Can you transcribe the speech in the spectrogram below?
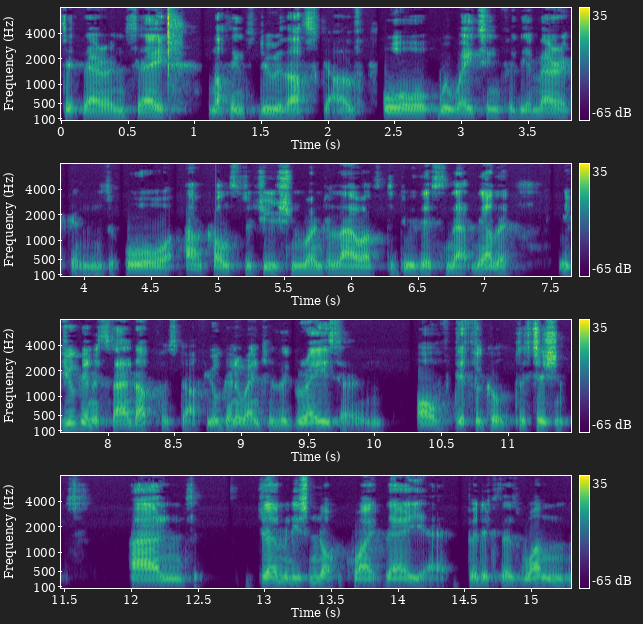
sit there and say, nothing to do with us, Gov, or we're waiting for the Americans, or our constitution won't allow us to do this and that and the other. If you're going to stand up for stuff, you're going to enter the grey zone of difficult decisions. And Germany's not quite there yet. But if there's one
